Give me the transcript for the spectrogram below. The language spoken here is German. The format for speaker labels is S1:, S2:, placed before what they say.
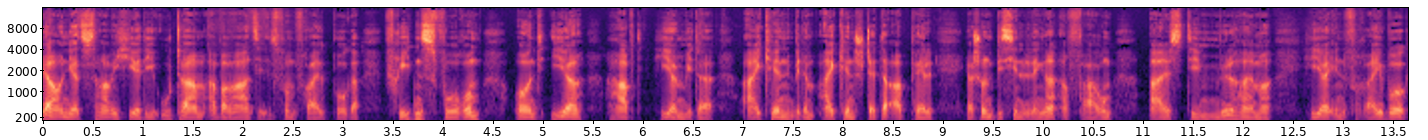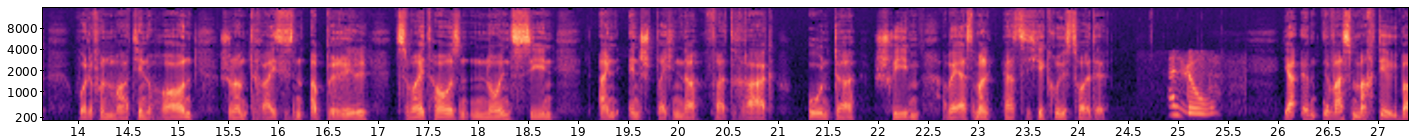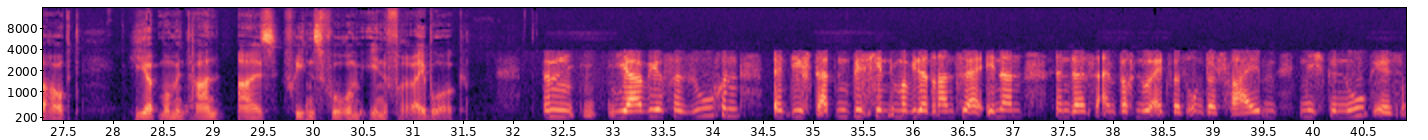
S1: Ja, und jetzt habe ich hier die Uta am Apparat. Sie ist vom Freiburger Friedensforum und ihr habt hier mit der Icon, mit dem Icon Städteappell ja schon ein bisschen länger Erfahrung als die Müllheimer. Hier in Freiburg wurde von Martin Horn schon am 30. April 2019 ein entsprechender Vertrag unterschrieben. Aber erstmal herzlich gegrüßt heute.
S2: Hallo.
S1: Ja, ähm, was macht ihr überhaupt hier momentan als Friedensforum in Freiburg?
S2: Ähm, ja, wir versuchen, äh, die Stadt ein bisschen immer wieder daran zu erinnern, äh, dass einfach nur etwas unterschreiben nicht genug ist.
